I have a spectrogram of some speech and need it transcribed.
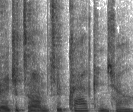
Major Tom to Crowd Control.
